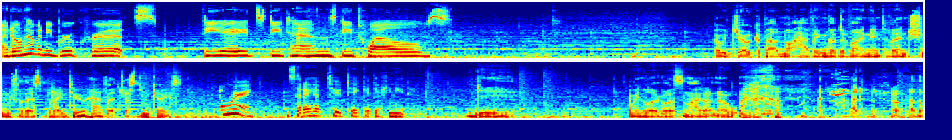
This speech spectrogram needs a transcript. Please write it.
I don't have any brute crits. D8s, D10s, D12s. I would joke about not having the divine intervention for this, but I do have it just in case. Don't worry. I said I have two. Take it if you need it. Yeah. I mean, look, listen, I don't know. I don't know how the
